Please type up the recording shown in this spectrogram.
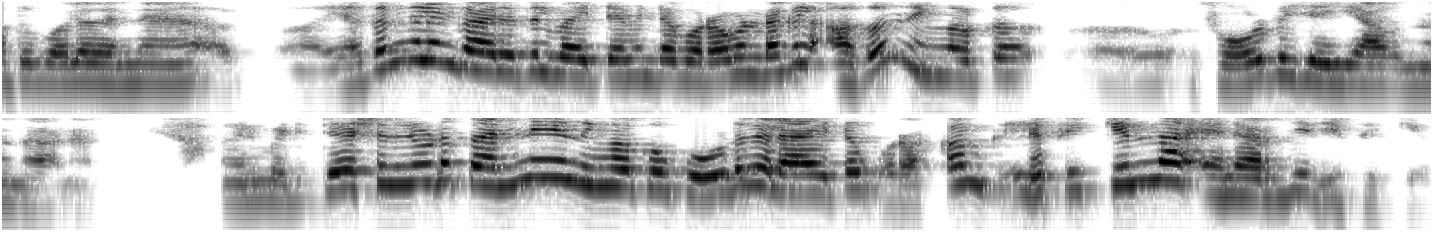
അതുപോലെ തന്നെ ഏതെങ്കിലും കാര്യത്തിൽ വൈറ്റമിന്റെ കുറവുണ്ടെങ്കിൽ അതും നിങ്ങൾക്ക് സോൾവ് ചെയ്യാവുന്നതാണ്. അങ്ങനെ മെഡിറ്റേഷനിലൂടെ തന്നെ നിങ്ങൾക്ക് കൂടുതലായിട്ട് ഉറക്കം ലഭിക്കുന്ന എനർജി ലഭിക്കും.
